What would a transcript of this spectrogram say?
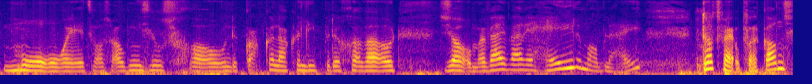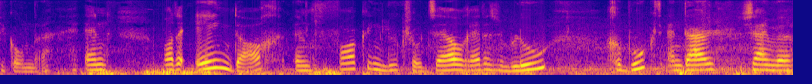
mooi. Het was ook niet heel schoon. De kakkelakken liepen er gewoon zo. Maar wij waren helemaal blij dat wij op vakantie konden. En we hadden één dag een fucking luxe hotel, Reddens Blue, geboekt. En daar zijn we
